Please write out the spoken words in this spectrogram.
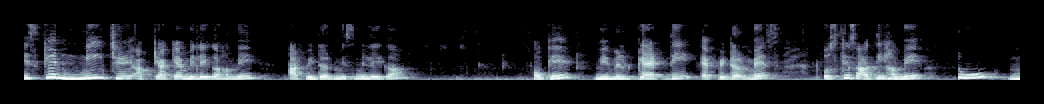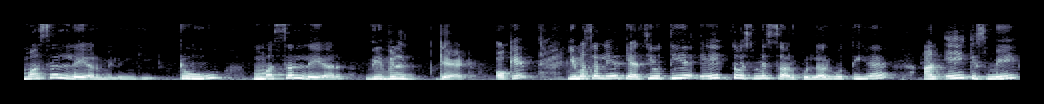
इसके नीचे अब क्या क्या मिलेगा हमें? एपिडर्मिस मिलेगा okay we will get the epidermis उसके साथ ही हमें टू मसल लेयर मिलेंगी. Two muscle layer we will get okay ये मसल लेयर कैसी होती है? एक तो इसमें सर्कुलर होती है एंड एक इसमें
